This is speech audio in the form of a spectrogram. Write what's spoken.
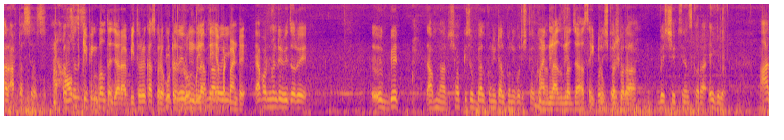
আর আফটার সেলস হাউস কিপিং বলতে যারা ভিতরে কাজ করে হোটেল ভিতরে রুম বলতে গুলাতে অ্যাপার্টমেন্টে অ্যাপার্টমেন্টের ভিতরে বেড আপনার ব্যালকনি টালকনি পরিষ্কার করা মানে গ্লাসগুলো যা আছে একটু পরিষ্কার করা বেডশিট চেঞ্জ করা এগুলো। আর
